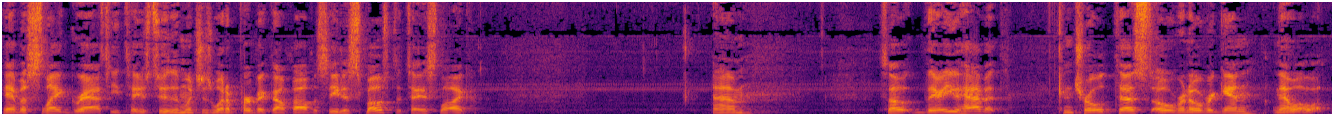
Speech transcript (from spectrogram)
They have a slight grassy taste to them, which is what a perfect alfalfa seed is supposed to taste like. Um, so there you have it. Controlled tests over and over again. Now I'll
